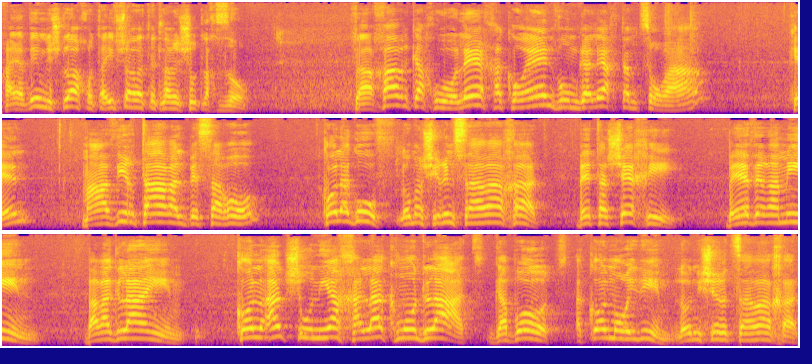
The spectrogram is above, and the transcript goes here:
חייבים לשלוח אותה, אי אפשר לתת לה רשות לחזור. ואחר כך הוא הולך, הכהן, והוא מגלח את המצורע, כן? מעביר תער על בשרו, כל הגוף, לא משאירים שערה אחת, בית השחי, בעבר המין, ברגליים, כל עד שהוא נהיה חלק כמו דלעת, גבות, הכל מורידים, לא נשארת שערה אחת.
